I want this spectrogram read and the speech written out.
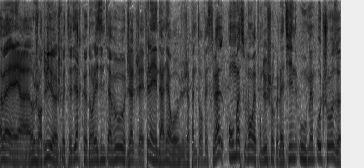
Ah bah, euh, Aujourd'hui, euh, je peux te dire que dans les interviews Jack que j'avais fait l'année dernière au Japan Tour Festival, on m'a souvent répondu chocolatine ou même autre chose,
